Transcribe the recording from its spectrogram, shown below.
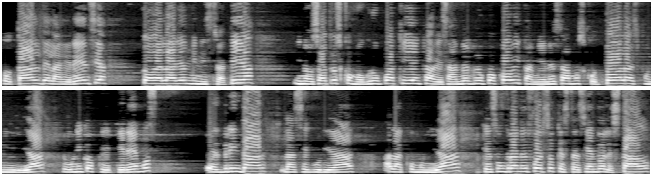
total de la gerencia, toda el área administrativa y nosotros como grupo aquí encabezando el grupo COVID también estamos con toda la disponibilidad. Lo único que queremos es brindar la seguridad a la comunidad, que es un gran esfuerzo que está haciendo el Estado,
